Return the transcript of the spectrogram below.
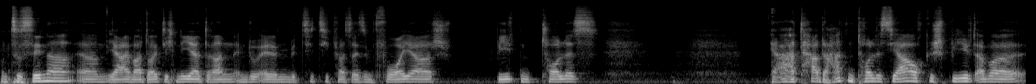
Und zu Sinner, ähm, ja, er war deutlich näher dran im Duell mit Tsitsipas als im Vorjahr, spielt ein tolles ja, hat, hat, hat ein tolles Jahr auch gespielt, aber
